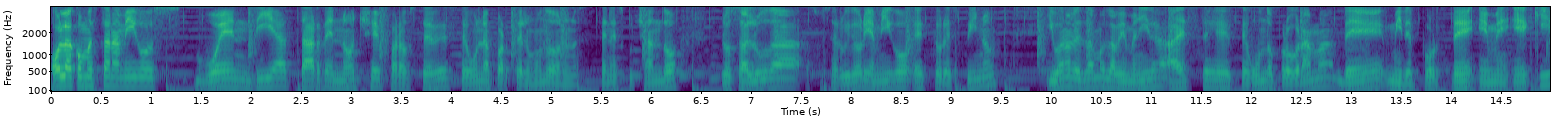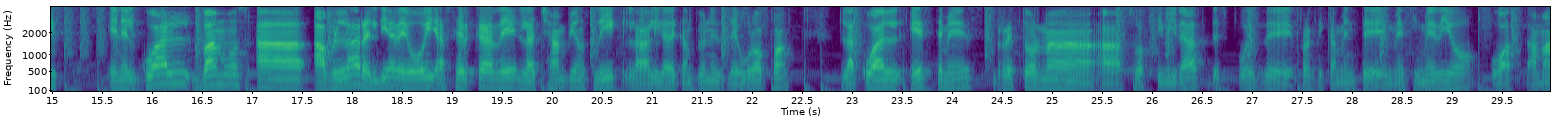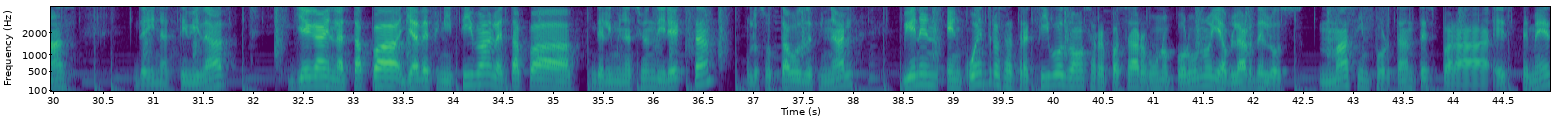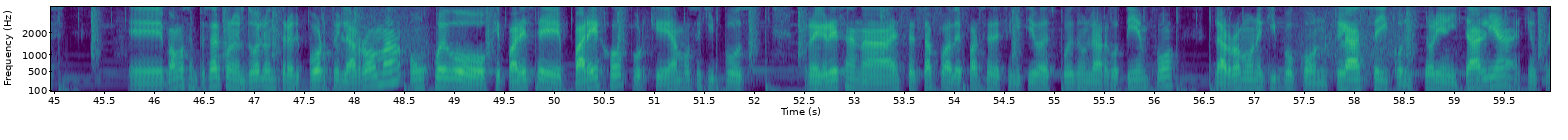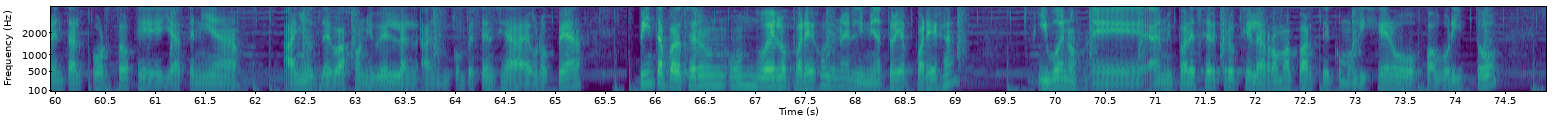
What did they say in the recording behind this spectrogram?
Hola, ¿cómo están amigos? Buen día, tarde, noche para ustedes, según la parte del mundo donde nos estén escuchando. Los saluda su servidor y amigo Héctor Espino. Y bueno, les damos la bienvenida a este segundo programa de Mi Deporte MX, en el cual vamos a hablar el día de hoy acerca de la Champions League, la Liga de Campeones de Europa la cual este mes retorna a su actividad después de prácticamente mes y medio o hasta más de inactividad. Llega en la etapa ya definitiva, la etapa de eliminación directa, los octavos de final. Vienen encuentros atractivos, vamos a repasar uno por uno y hablar de los más importantes para este mes. Eh, vamos a empezar con el duelo entre el Porto y la Roma, un juego que parece parejo porque ambos equipos regresan a esta etapa de fase definitiva después de un largo tiempo. La Roma un equipo con clase y con historia en Italia que enfrenta al Porto que ya tenía años de bajo nivel en competencia europea. Pinta para ser un, duelo parejo y una eliminatoria pareja. Y bueno, eh, a mi parecer creo que la Roma parte como ligero favorito.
